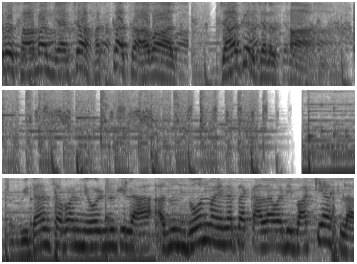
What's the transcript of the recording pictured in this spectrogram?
सर्वसामान्यांच्या हक्काचा आवाज जागर जनस्थान. विधानसभा निवडणुकीला अजून दोन महिन्याचा कालावधी बाकी असला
